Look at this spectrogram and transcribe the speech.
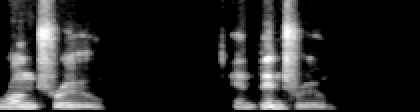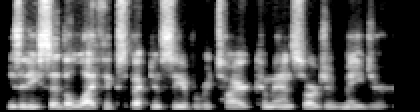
rung true and been true is that he said the life expectancy of a retired command sergeant major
